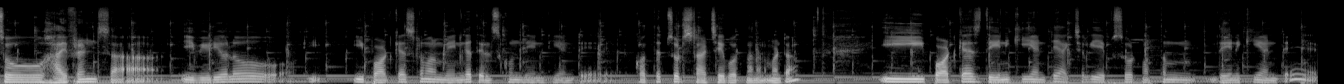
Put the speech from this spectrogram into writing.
సో హాయ్ ఫ్రెండ్స్. ఈ వీడియోలో ఈ- పాడ్కాస్ట్లో మనం మెయిన్గా తెలుసుకుంది ఏంటి అంటే కొత్త ఎపిసోడ్ స్టార్ట్ చేయబోతున్నాను అనమాట ఈ పాడ్కాస్ట్ దేనికి అంటే యాక్చువల్గా ఎపిసోడ్ మొత్తం దేనికి అంటే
